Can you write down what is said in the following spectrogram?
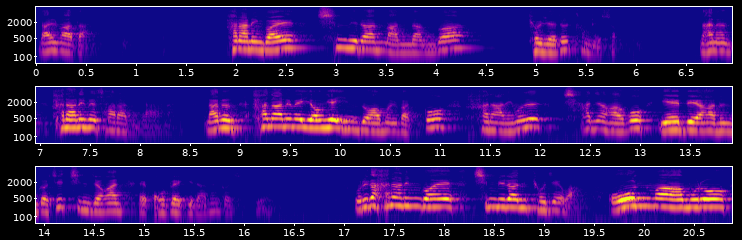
날마다 하나님과의 친밀한 만남과 교제를 통해서 나는 하나님의 사람이야. 나는 하나님의 영의 인도함을 받고 하나님을 찬양하고 예배하는 것이 진정한 고백이라는 것이지요. 우리가 하나님과의 친밀한 교제와 온 마음으로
